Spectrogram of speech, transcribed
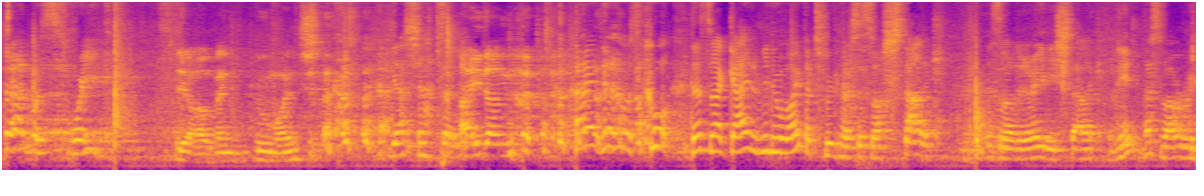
That was sweet. Ja, wenn du meinst. Ja, Schatz. Äh, hey, dann. Hey, das war cool. Das war geil, wie du weitergespielt hast. Das war stark. Das war really stark. Das war really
